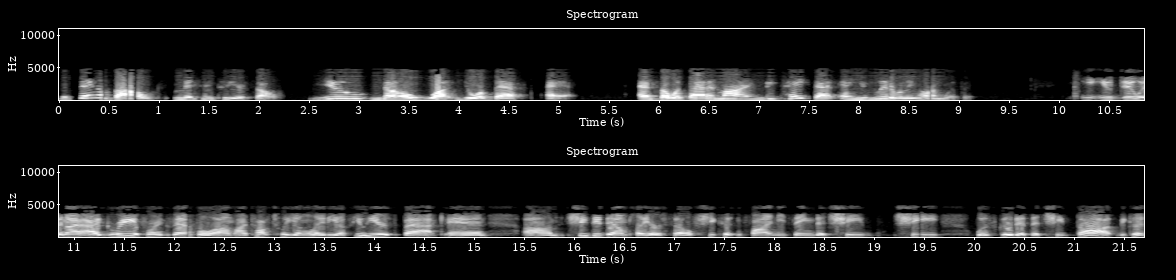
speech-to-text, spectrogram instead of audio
the thing about listening to yourself, you know what you're best at. And so with that in mind, you take that and you literally run with it. You, do, and I, I agree. For example, um, I talked to a young lady a few years back, and um, she did downplay herself. She couldn't find anything that she she was good at that she thought because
